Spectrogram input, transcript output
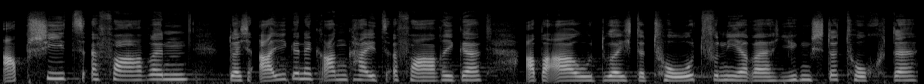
abschiedserfahren durch eigene Krankheitserfahrungen, aber auch durch den Tod von ihrer jüngsten Tochter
